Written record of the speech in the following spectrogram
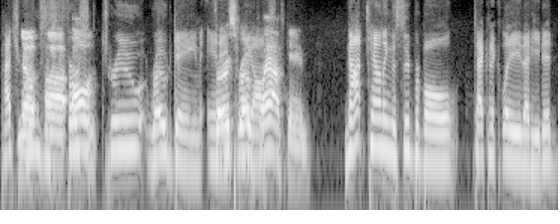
Patrick no, Mahomes' uh, first oh, true road game in first road playoff game. Not counting the Super Bowl, technically that he did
